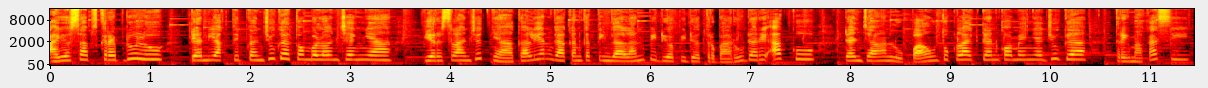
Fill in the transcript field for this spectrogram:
ayo subscribe dulu dan diaktifkan juga tombol loncengnya. Biar selanjutnya kalian gak akan ketinggalan video-video terbaru dari aku. Dan jangan lupa untuk like dan komennya juga. Terima kasih.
